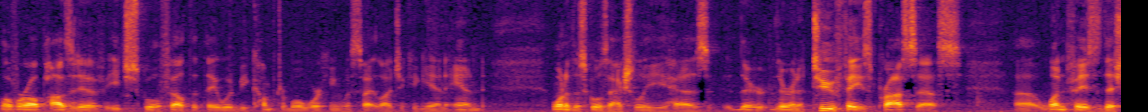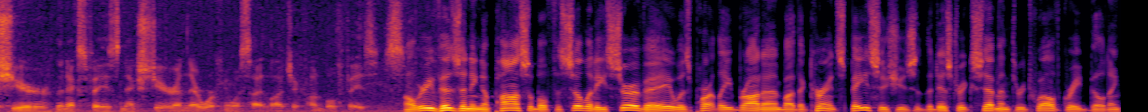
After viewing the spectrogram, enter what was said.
overall positive. Each school felt that they would be comfortable working with SiteLogiQ again and one of the schools actually has they're they're in a two phase process. Uh, one phase this year, the next phase next year, and they're working with SiteLogiQ on both phases. While revisiting a possible facility survey was partly brought on by the current space issues of the district's 7 through 12 grade building,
